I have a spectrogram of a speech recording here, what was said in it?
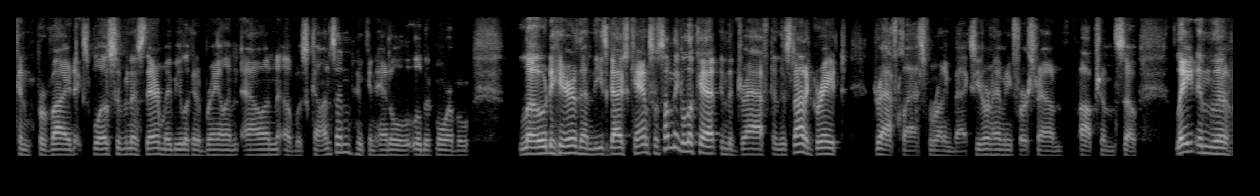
can provide explosiveness there. Maybe look at a Braylon Allen of Wisconsin who can handle a little bit more of a load here than these guys can. So something to look at in the draft. And it's not a great draft class for running backs. You don't have any first round options. So late in the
